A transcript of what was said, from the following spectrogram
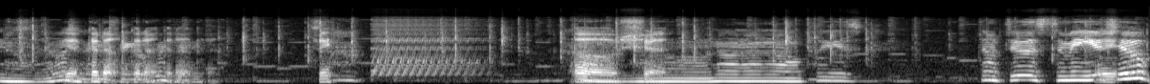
No, Yeah, go down, go down, go down, go down. See? Oh, shit. No, no, no, no, please. Don't do this to me. YouTube.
